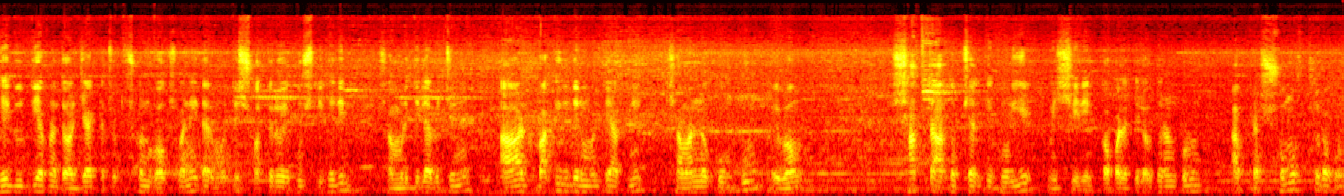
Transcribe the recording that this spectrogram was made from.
যে দুধ দিয়ে আপনার দরজা একটা চতুষ্কোণ বক্স বানিয়ে তার মধ্যে সতেরো একুশ লিখে দিন সমৃদ্ধি লাভের জন্য। আর বাকি দুধের মধ্যে আপনি সামান্য কুমকুম এবং সাতটা আতপ চালকে গড়িয়ে মিশিয়ে দিন। কপালে তিলক ধারণ করুন। আপনার সমস্ত রকম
